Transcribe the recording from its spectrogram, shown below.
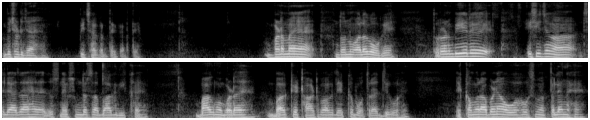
बिछुड़ जाए हैं, पीछा करते करते। बण में दोनों अलग हो गए तो रणबीर इसी जगह चले जा है, उसने एक सुंदर सा बाग दिखा है। बाग में बड़ा है, बाग के ठाठ बाग देख कर बहुत राज्य को है। एक कमरा बना हुआ है, उसमें पलंग है।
